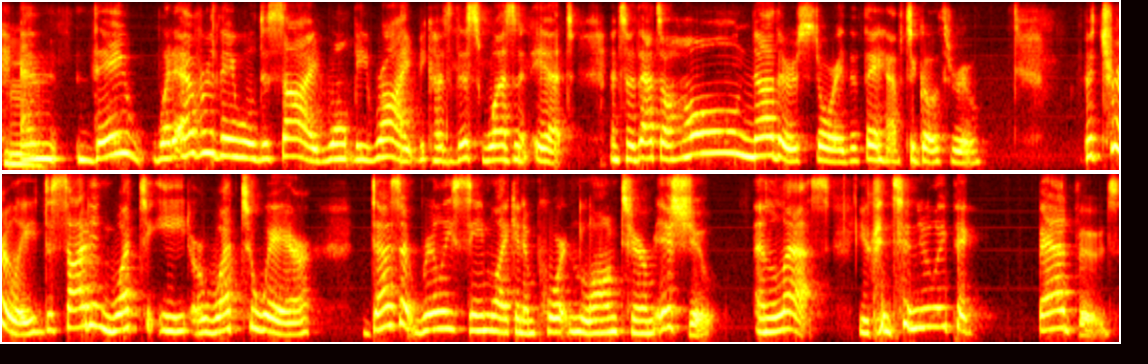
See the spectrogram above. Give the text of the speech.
Mm. And they, whatever they will decide, won't be right because this wasn't it. And so that's a whole nother story that they have to go through. But truly, deciding what to eat or what to wear doesn't really seem like an important long term issue unless you continually pick bad foods,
